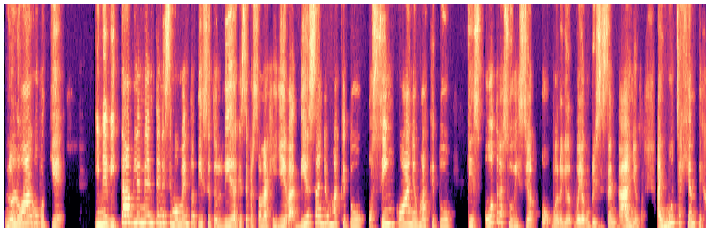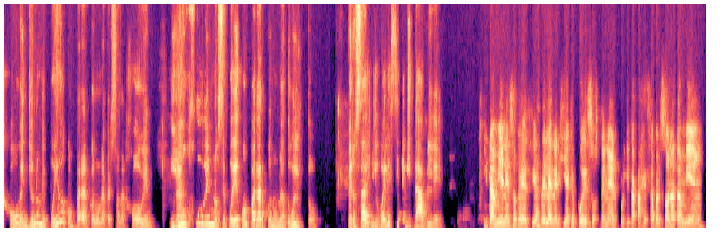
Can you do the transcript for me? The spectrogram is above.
No lo hago porque inevitablemente en ese momento a ti se te olvida que ese personaje lleva 10 años más que tú o 5 años más que tú, que es otra su visión, o bueno, yo voy a cumplir 60 años. Hay mucha gente joven, yo no me puedo comparar con una persona joven y un joven no se puede comparar con un adulto, pero sabes que igual es inevitable. Y también eso que decías de la energía que puede sostener, porque capaz esa persona también,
